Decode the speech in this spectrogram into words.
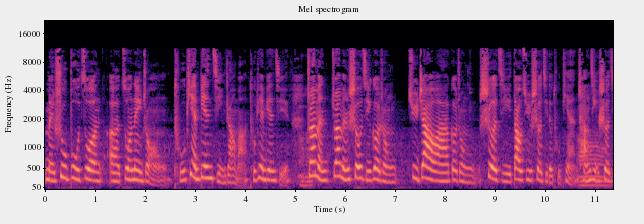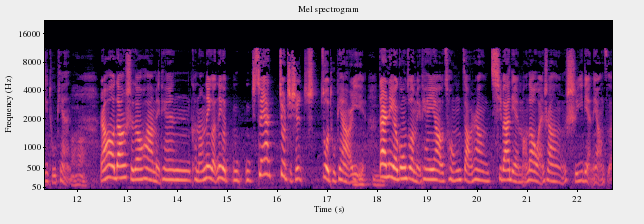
美术部做呃做那种图片编辑，你知道吗？图片编辑，专门专门收集各种剧照啊，各种设计道具设计的图片，场景设计图片。啊然后当时的话，每天可能那个那个，你你虽然就只是做图片而已，但是那个工作每天要从早上七八点忙到晚上十一点的样子！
